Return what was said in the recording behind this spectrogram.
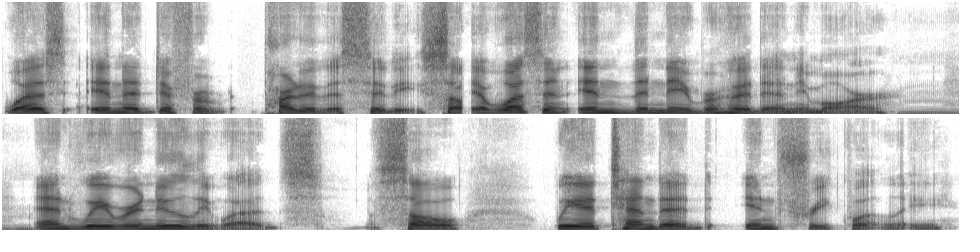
was in a different part of the city. So it wasn't in the neighborhood anymore. Hmm. And we were newlyweds. So we attended infrequently.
